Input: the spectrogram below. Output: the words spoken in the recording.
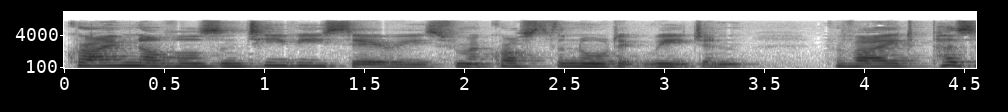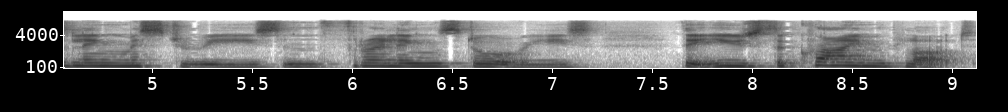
crime novels and TV series from across the Nordic region provide puzzling mysteries and thrilling stories that use the crime plot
